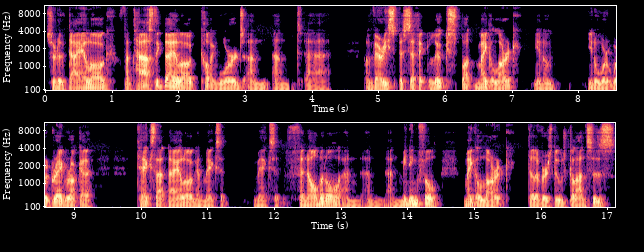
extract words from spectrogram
sort of dialogue, fantastic dialogue, cutting words and and uh, and very specific looks. But Michael Lark, you know, you know, where, where Greg Rucka takes that dialogue and makes it makes it phenomenal and and and meaningful. Michael Lark delivers those glances,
